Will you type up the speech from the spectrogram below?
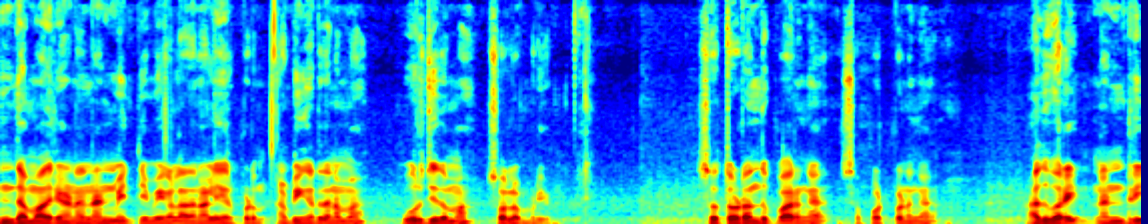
எந்த மாதிரியான நன்மை தீமைகள் அதனால் ஏற்படும் அப்படிங்கிறத நம்ம ஊர்ஜிதமாக சொல்ல முடியும். ஸோ தொடர்ந்து பாருங்கள் சப்போர்ட் பண்ணுங்கள் அதுவரை நன்றி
